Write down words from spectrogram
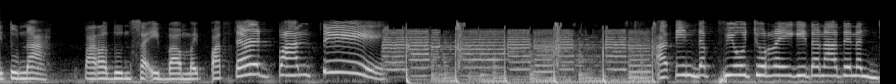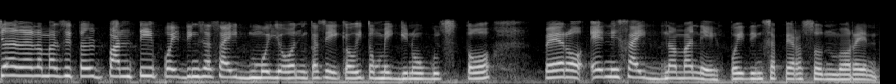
ito na. Para dun sa iba, may pa-third panty! At in the future, nakikita natin, nandyan na naman si third panty. Pwedeng sa side mo yon kasi ikaw itong may ginugusto. Pero any side naman eh, pwedeng sa person mo rin.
